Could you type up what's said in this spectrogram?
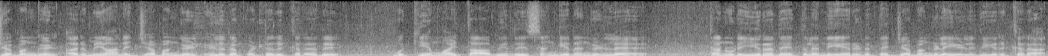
ஜெபங்கள் அருமையான ஜெபங்கள் எழுதப்பட்டிருக்கிறது. முக்கியமாய் தாவீது சங்கீதங்களில் தன்னுடைய இருதயத்தில் நேரெடுத்த ஜெபங்களை எழுதியிருக்கிறார்.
